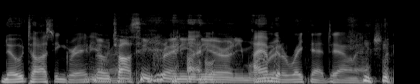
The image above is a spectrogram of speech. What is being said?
No tossing granny. No around. tossing granny in the air anymore. I am going to write that down actually.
